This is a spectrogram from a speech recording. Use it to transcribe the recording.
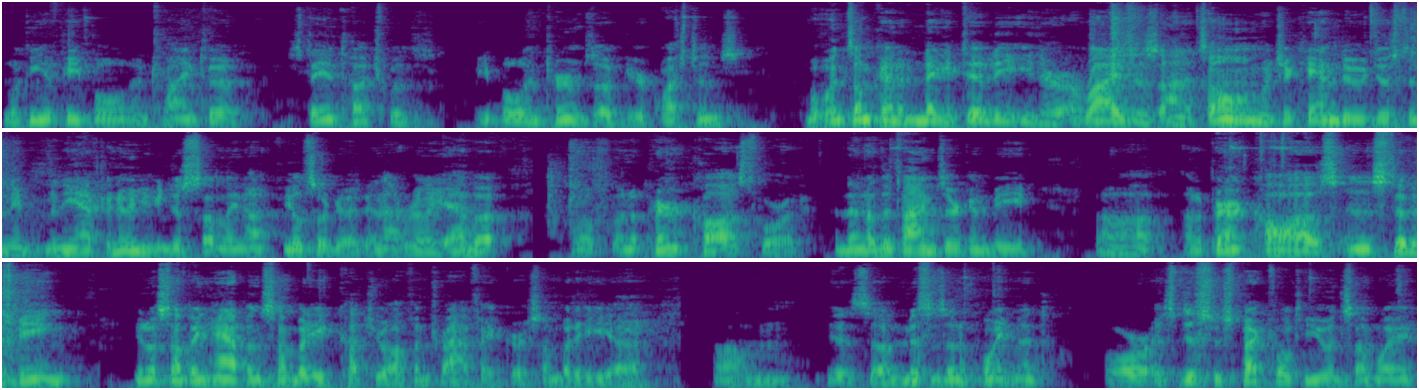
looking at people and trying to stay in touch with people in terms of your questions but when some kind of negativity either arises on its own, which it can do just in the, in the afternoon, you can just suddenly not feel so good and not really have a, an apparent cause for it. And then other times there can be uh, an apparent cause, and instead of being, you know, something happens, somebody cuts you off in traffic, or somebody uh, um, is uh, misses an appointment, or is disrespectful to you in some way.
